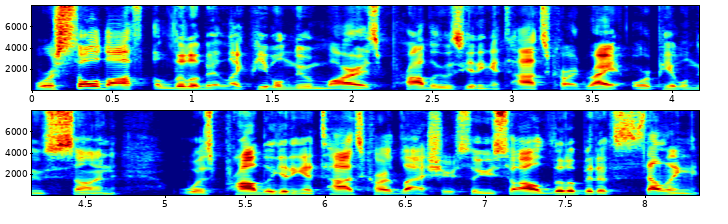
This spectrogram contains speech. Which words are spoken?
were sold off a little bit. Like people knew Mahrez probably was getting a TOTS card, right? Or people knew Son was probably getting a TOTS card last year. So you saw a little bit of selling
